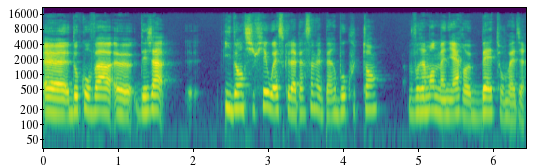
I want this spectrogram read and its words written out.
Euh, donc on va euh, déjà identifier où est-ce que la personne elle perd beaucoup de temps, vraiment de manière bête on va dire.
